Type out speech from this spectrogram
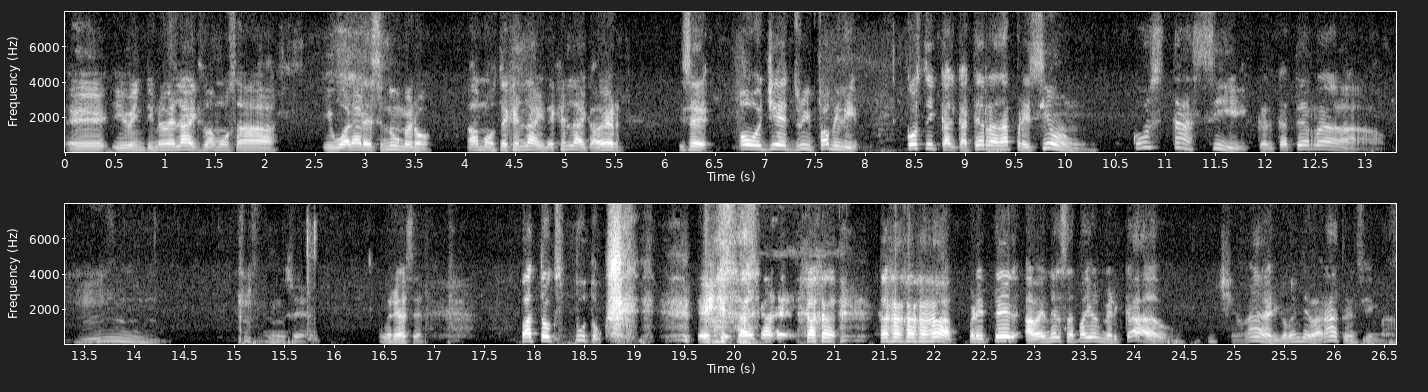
Eh, y 29 likes, vamos a igualar ese número. Vamos, dejen like, dejen like, a ver. Dice, oye, Dream Family, Costa y Calcaterra da presión. Costa sí, Calcaterra... Mm. No sé, podría ser. Patox puto. eh, jaja, jaja, jaja, pretel a vender zapallo al mercado. Madre, lo vende barato encima.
